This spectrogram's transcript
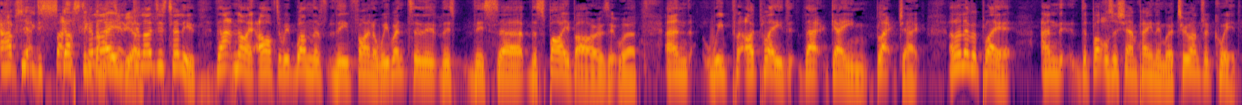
Absolutely But disgusting can I ju- behaviour. can I just tell you that night after we won the the final, we went to the, this this uh, the spy bar, as it were, and we I played that game blackjack, and I never play it. And the bottles of champagne in were two hundred quid.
